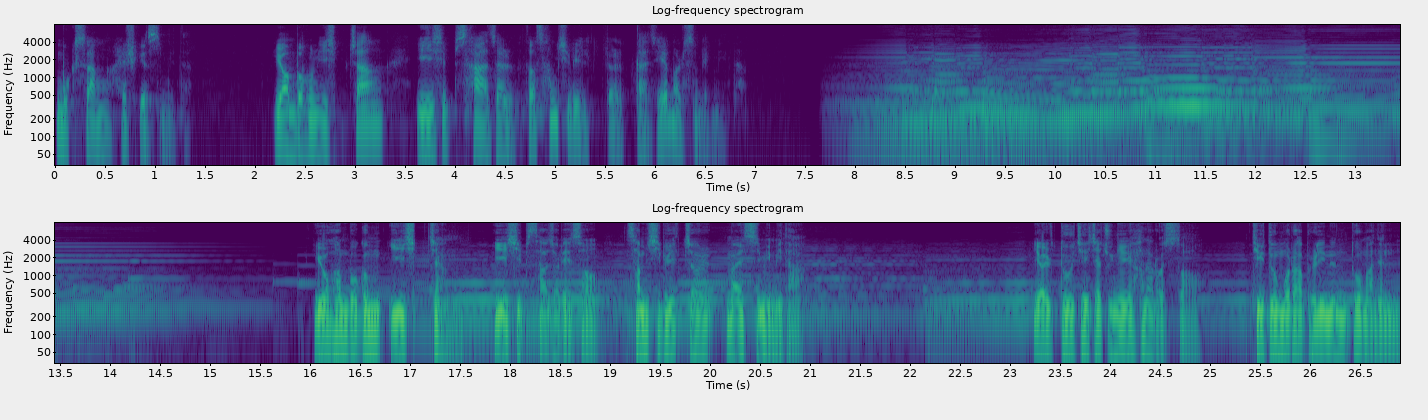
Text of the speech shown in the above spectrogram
묵상하시겠습니다. 요한복음 20장 24절부터 31절까지의 말씀입니다. 요한복음 20장 24절에서 31절 말씀입니다. 열두 제자 중에 하나로서 디두모라 불리는 도마는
